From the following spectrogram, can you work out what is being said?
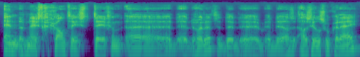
en het meest gekant is tegen de, de, de, de, de asielzoekerij.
